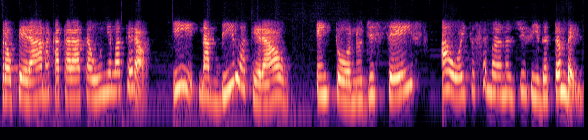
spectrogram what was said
para operar na catarata unilateral. E na bilateral, em torno de seis a oito semanas de vida também.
